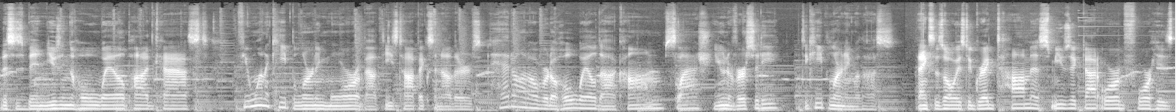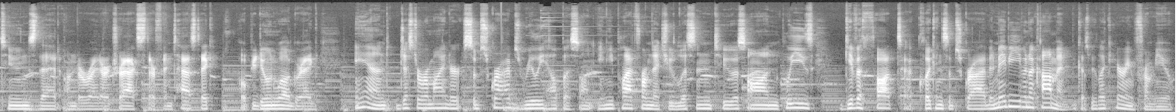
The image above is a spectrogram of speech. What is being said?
This has been Using the Whole Whale podcast. If you want to keep learning more about these topics and others, head on over to wholewhale.com slash university to keep learning with us. Thanks as always to gregthomasmusic.org for his tunes that underwrite our tracks. They're fantastic. Hope you're doing well, Greg. And just a reminder subscribes really help us on any platform that you listen to us on. Please give a thought to click and subscribe and maybe even a comment because we like hearing from you.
